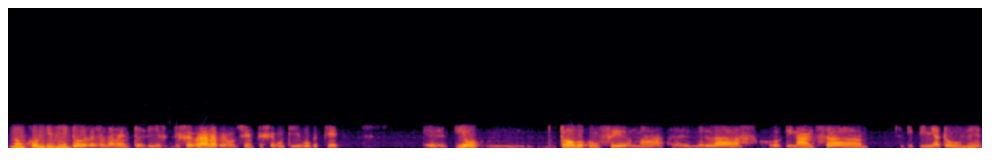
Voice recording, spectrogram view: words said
non condivido il ragionamento di, di Ferrara per un semplice motivo, perché eh, io trovo conferma eh, nella ordinanza di Pignatone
